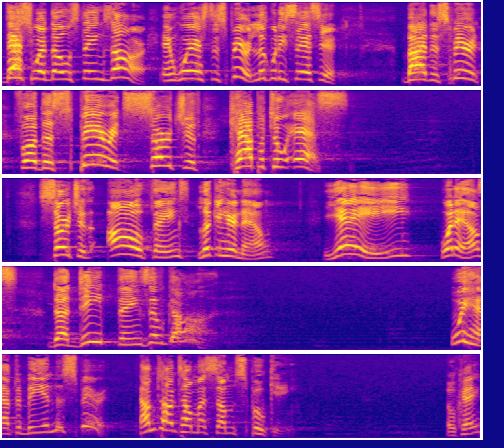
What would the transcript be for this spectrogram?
that's where those things are. And where's the Spirit? Look what he says here. By the Spirit, for the Spirit searcheth, capital S searcheth all things. Look at here now. Yea, what else? The deep things of God. We have to be in the spirit. I'm talking, talking about something spooky. Okay?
